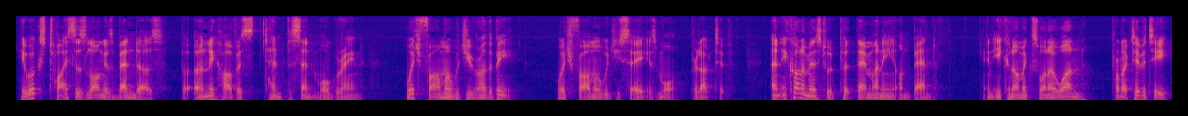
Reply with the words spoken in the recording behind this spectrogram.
He works twice as long as Ben does, but only harvests 10% more grain. Which farmer would you rather be? Which farmer would you say is more productive? An economist would put their money on Ben. In Economics 101, productivity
